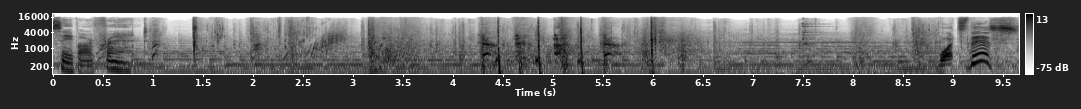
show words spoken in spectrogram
save our friend. What's this?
